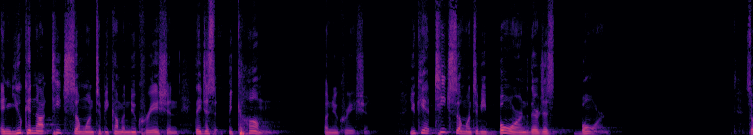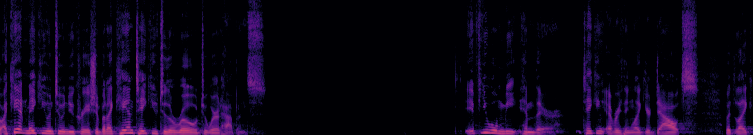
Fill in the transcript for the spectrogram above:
And you cannot teach someone to become a new creation, they just become a new creation. You can't teach someone to be born, they're just born. So I can't make you into a new creation, but I can take you to the road to where it happens. If you will meet him there, taking everything, like your doubts, but like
